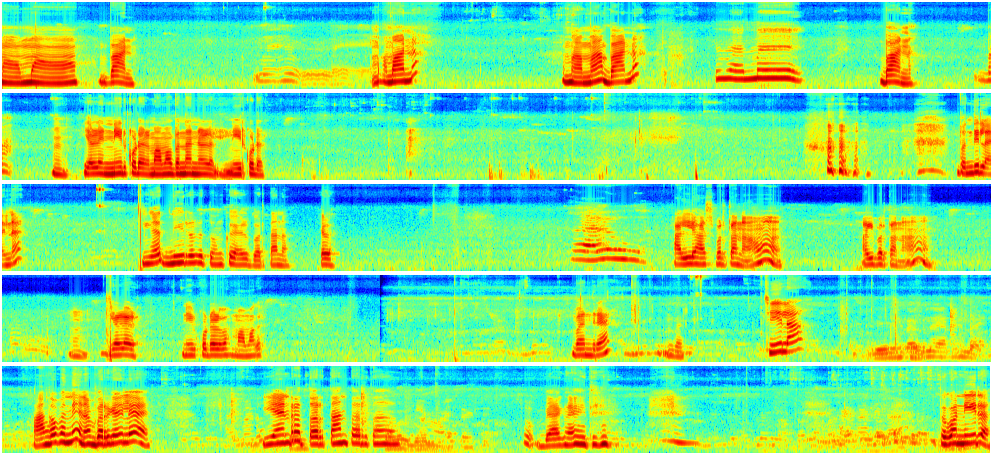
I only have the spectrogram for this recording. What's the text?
ಮಾಮ ಬಾನ್ ಮಾಮಾನ? ಮಾಮ ಬಾನ ಬಾನ್ ಹ್ಞೂ ಹೇಳಿ ನೀರು ಕೊಡಲ್ಲ, ಮಾಮ ಬಂದ ಹೇಳಲ್ಲ ನೀರು ಕೊಡಲ್ಲ ಬಂದಿಲ್ಲ ಇನ್ನ? ಎದ್ದು ನೀರಲ್ಲ ತುಮಕ ಹೇಳಿ ಬರ್ತಾನ, ಹೇಳ. ಅಲ್ಲಿ ಹಾಸ್ ಬರ್ತಾನ ಅಲ್ಲಿ ಬರ್ತಾನ? ಹ್ಞೂ ಹೇಳ ನೀರು ಕೊಡಲ್ವ ಮಾಮಗ. ಬಂದ್ರೆ? ಬರ್ರಿ. ಚೀಲ? ಹಂಗ ಬಂದಿ ನಮ್ಮ ಬರ್ಗೈಲೆ. ಏನ್ರ ತರ್ತಾನ ತರ್ತಾನ. ಬ್ಯಾಗ್ನಾಗ ಐತಿ. ತಗೋ ನೀರ.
